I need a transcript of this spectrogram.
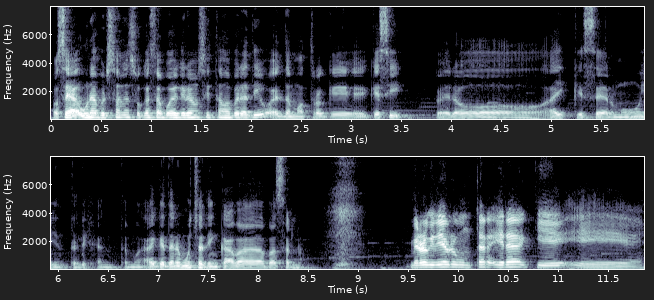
O sea, una persona en su casa puede crear un sistema operativo, él demostró que, que sí, pero hay que ser muy inteligente, hay que tener mucha tinca para hacerlo. Mira, lo que te iba a preguntar era que, eh,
